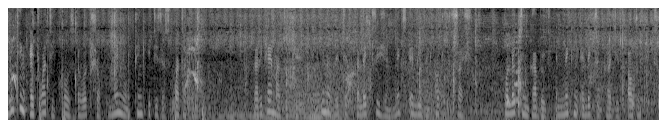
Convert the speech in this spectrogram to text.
Looking at what he calls a workshop, many will think it is a squatter camp. Garikai Matsuke, an innovative electrician, makes a living out of trash, collecting garbage and making electric gadgets out of it.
